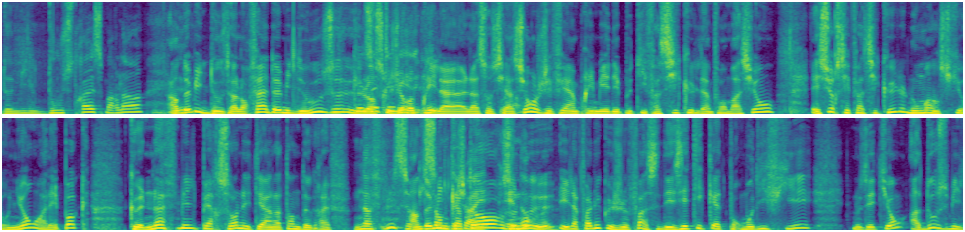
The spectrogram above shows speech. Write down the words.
2012-13, par là En 2012, alors fin 2012, Quels lorsque j'ai repris les- l'association, j'ai fait imprimer des petits fascicules d'information. Et sur ces fascicules, nous mentionnions à l'époque que 9000 personnes étaient en attente de greffe. 9000, ce En qui semble déjà 2014, énorme. nous- il a fallu que je fasse des étiquettes pour modifier. Nous étions à 12 000.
